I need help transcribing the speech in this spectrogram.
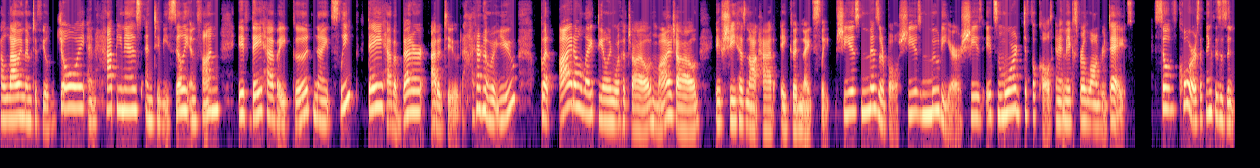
allowing them to feel joy and happiness and to be silly and fun. If they have a good night's sleep, they have a better attitude. I don't know about you, but I don't like dealing with a child, my child, if she has not had a good night's sleep. She is miserable. She is moodier. She's it's more difficult and it makes for longer days. So of course, I think this is an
